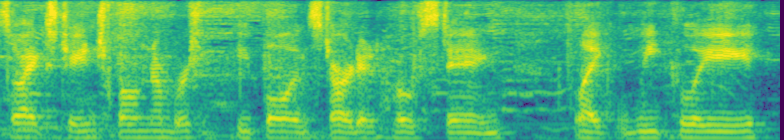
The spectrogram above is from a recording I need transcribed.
So I exchanged phone numbers with people and started hosting like weekly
